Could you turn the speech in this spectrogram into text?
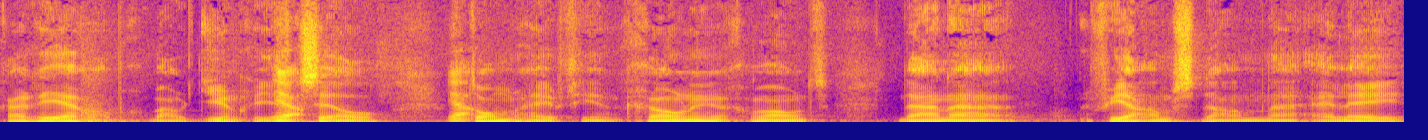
carrière opgebouwd. Jurgen Ja. Excel. Ja. Tom heeft hier in Groningen gewoond. Daarna via Amsterdam naar L.A. Ja,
